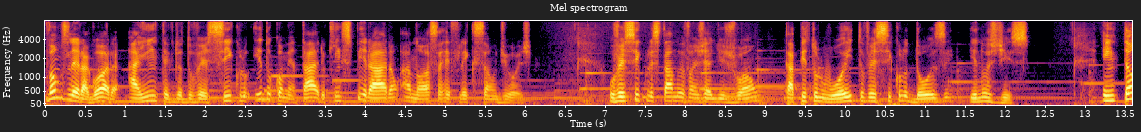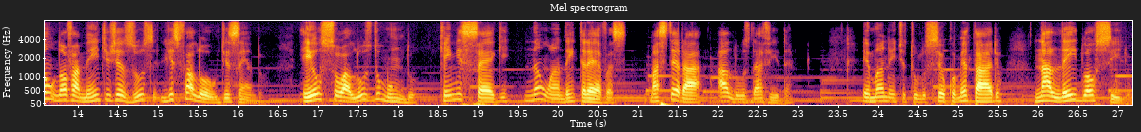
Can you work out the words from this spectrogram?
Vamos ler agora a íntegra do versículo e do comentário que inspiraram a nossa reflexão de hoje. O versículo está no Evangelho de João, capítulo 8, versículo 12, e nos diz: Então, novamente, Jesus lhes falou, dizendo: Eu sou a luz do mundo. Quem me segue não anda em trevas, mas terá a luz da vida. Emmanuel intitula o seu comentário na lei do auxílio.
